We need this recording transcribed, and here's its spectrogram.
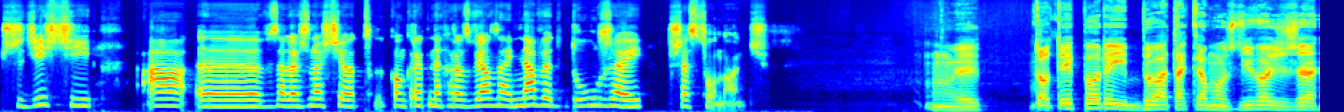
30 a e, w zależności od konkretnych rozwiązań nawet dłużej przesunąć. Do tej pory była taka możliwość, że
